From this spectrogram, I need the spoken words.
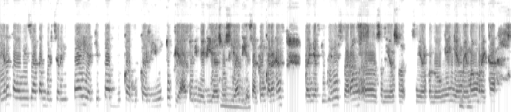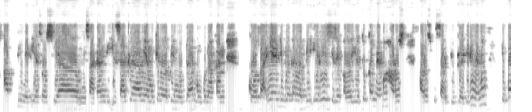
akhirnya kalau misalkan bercerita ya kita buka-buka di YouTube ya atau di media sosial di Instagram karena kan banyak juga nih sekarang uh, senior senior pendongeng yang hmm. memang mereka up di media sosial misalkan di Instagram yang mungkin lebih mudah menggunakan kuotanya juga kan lebih iris gitu ya kalau YouTube kan memang harus harus besar juga jadi memang kita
